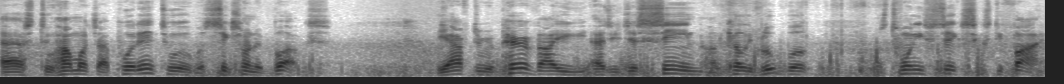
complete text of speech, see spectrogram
as to how much I put into it was 600 bucks. The after repair value, as you just seen on Kelley Blue Book, was 2665.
